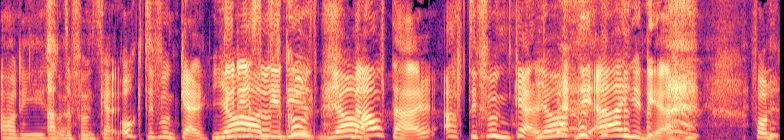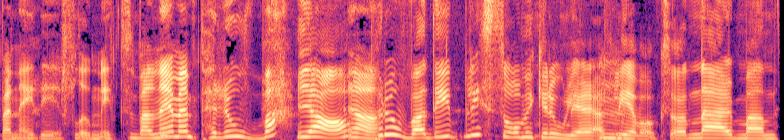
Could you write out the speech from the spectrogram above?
Ja, det Att det funkar. Och det funkar. Ja, det är det som är så coolt. Ja. med allt det här. Att det funkar. Ja, det är ju det. Folk bara, nej det är flummigt. Bara, nej men prova. Ja, Ja. prova. Det blir så mycket roligare att leva också när man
